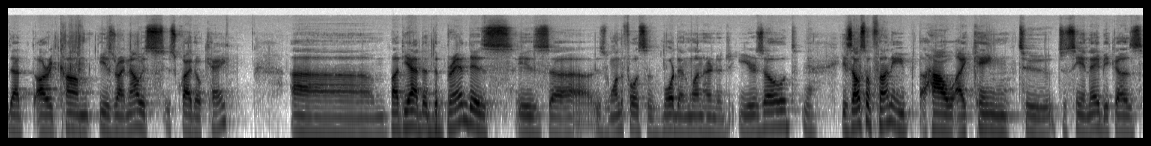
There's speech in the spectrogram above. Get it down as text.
that our ecom is right now is, is quite okay. Um, but yeah, the, the brand is, is, uh, is wonderful. It's more than 100 years old. Yeah. It's also funny how I came to, to C&A because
